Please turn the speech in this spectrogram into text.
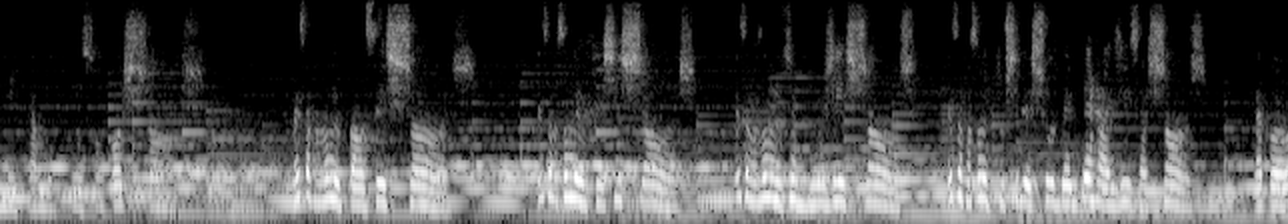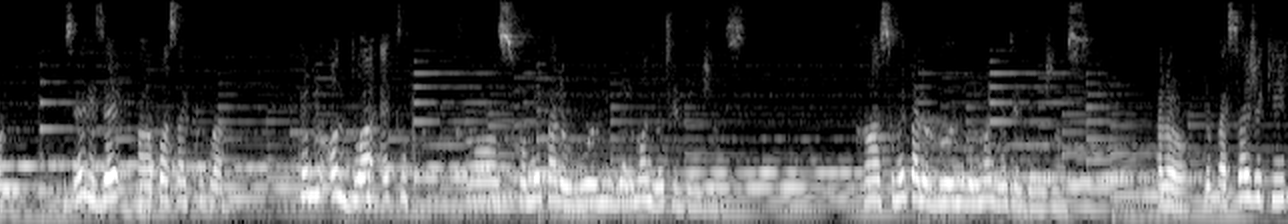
métamorphose, son corps change. Même sa façon de penser change. Sa façon de réfléchir change. Sa façon de se bouger change. Sa façon de toucher les choses, d'interagir, ça change. D'accord? Le Seigneur disait par rapport à ça que quoi? Que nous, on doit être transformé par le renouvellement de notre intelligence. Transformé par le renouvellement de notre intelligence. Alors, le passage qui,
